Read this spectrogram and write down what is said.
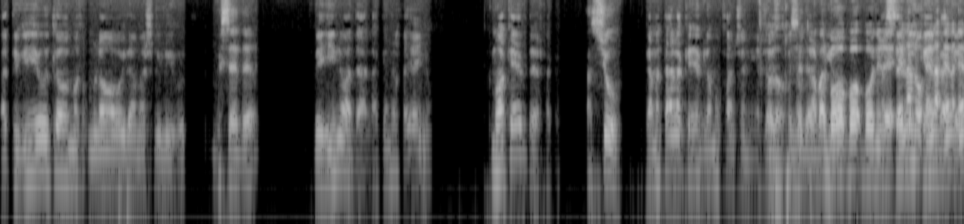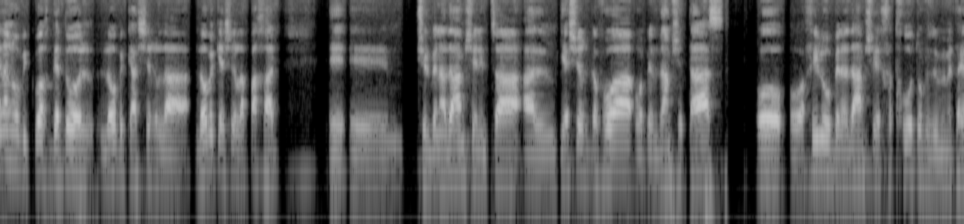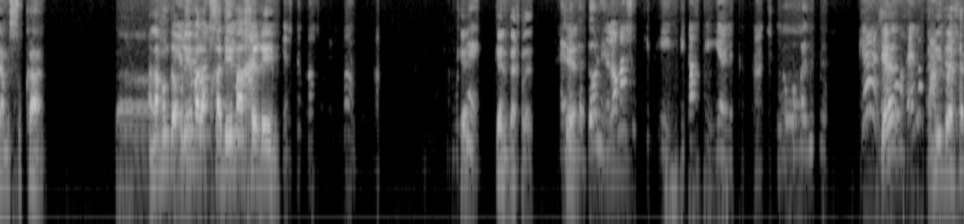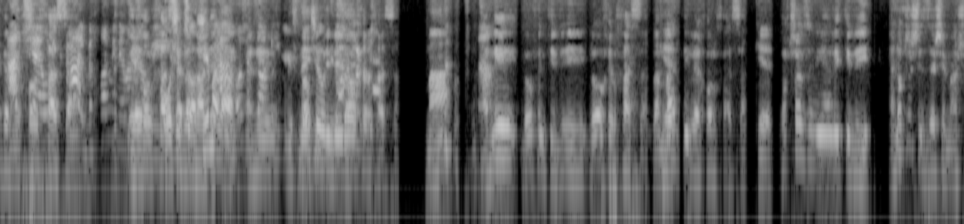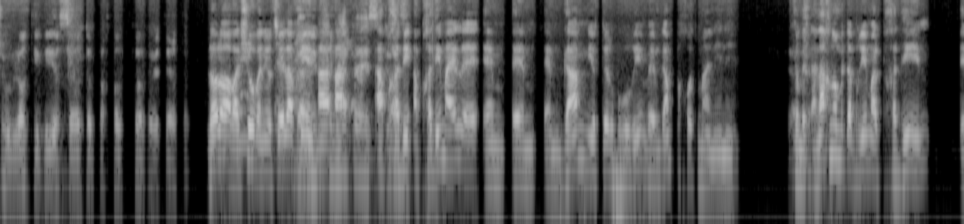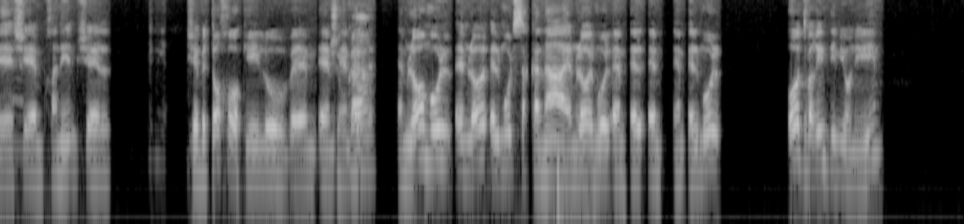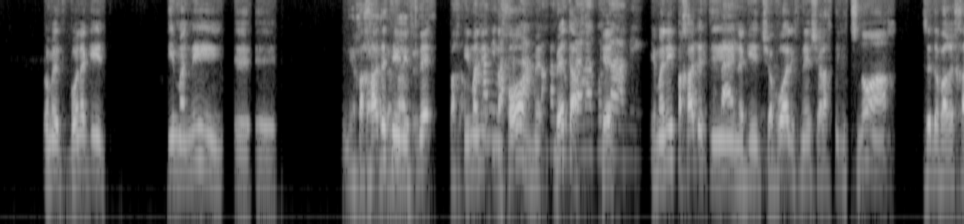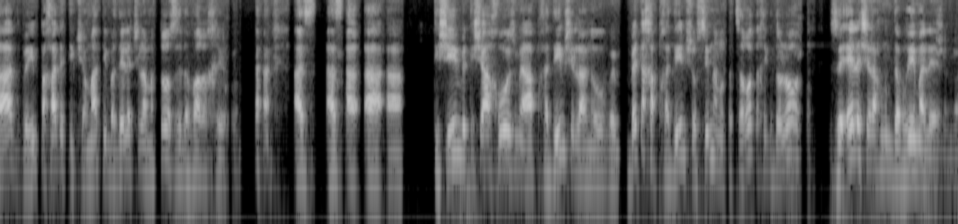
הטבעיות לא לא מורידה מהשליליות, בסדר. והיא נועדה להגן על חיינו. כמו הכאב דרך אגב. אז שוב, גם אתה לכאב לא מוכן שאני אייחס לא, לא, בסדר. אבל בוא, בוא, בוא נראה, אין לנו, כן, אין, אין. אין לנו ויכוח גדול, לא בקשר, ל, לא בקשר לפחד אה, אה, של בן אדם שנמצא על גשר גבוה, או בן אדם שטס, או, או אפילו בן אדם שחתכו אותו וזה באמת היה מסוכן. אנחנו מדברים על הפחדים האחרים. יש כאן משהו ללמוד. כן. מותנה. כן, בהחלט. כן. חלק גדול זה. לא משהו טבעי. תיקחתי ילד קטן הוא לא שהוא... פוחד מכלום. כן, כן. אין לו- פחד. אני דרך אגב עד לאכול שהוא חסה, נתקל בכל מיני לאכול מצבים. או שצועקים למדתי. עליו. שצועקים. לפני שהוא טבעי נתקע. לא אוכל חסה. מה? אני באופן טבעי לא אוכל חסה. למדתי לאכול חסה, כן. ועכשיו זה נהיה לי טבעי. אני לא חושב שזה שמשהו לא טבעי עושה אותו פחות טוב או יותר טוב. לא, לא, אבל שוב, אני רוצה להבחין. אה. הפחדים, האלה הם, גם יותר ברורים והם גם פחות מעניינים. זאת אומרת, אנחנו מדברים על פחדים אה, שהם פחדים של, שבתוכו, כאילו, והם הם, תשוקה. לא מול, הם לא אל מול סכנה, הם לא אל מול, הם, הם, הם, הם אל מול עוד דברים דמיוניים. זאת אומרת, בוא נגיד, אם אני אה, אה, פחדתי. לפני, פח, אם אני, נכון, בטח, כן, אם אני פחדתי. נגיד שבוע לפני שהלכתי לצנוח, זה דבר אחד, ואם פחדתי כשעמדתי בדלת של המטוס, זה דבר אחר. אז, אז ה- ה- ה- 99% מהפחדים שלנו, ובטח הפחדים שעושים לנו את הצרות הכי גדולות, זה אלה שאנחנו מדברים עליהם. לא.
